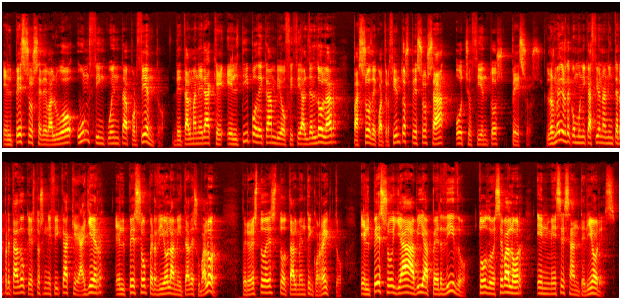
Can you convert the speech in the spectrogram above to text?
El peso se devaluó un 50%, de tal manera que el tipo de cambio oficial del dólar pasó de 400 pesos a 800 pesos. Los medios de comunicación han interpretado que esto significa que ayer el peso perdió la mitad de su valor, pero esto es totalmente incorrecto. El peso ya había perdido todo ese valor en meses anteriores.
